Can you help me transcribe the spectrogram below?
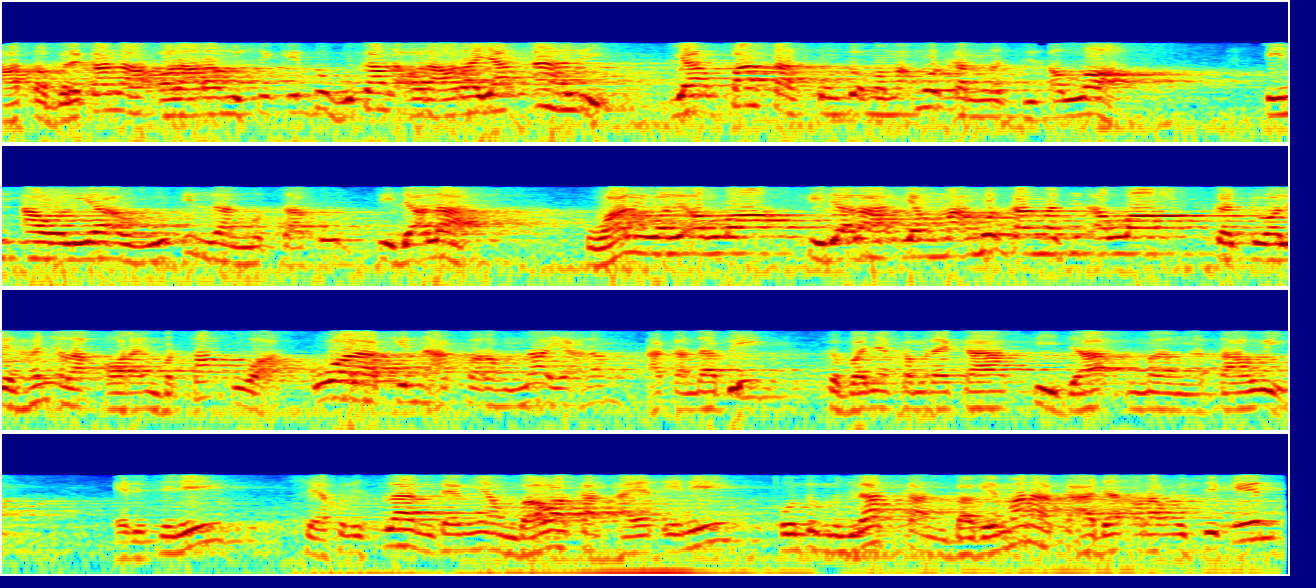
atau bukanlah orang-orang musyrik itu bukanlah orang-orang yang ahli yang pantas untuk memakmurkan masjid Allah. In awliya'uhu illa muttaqun. Tidaklah wali-wali Allah, tidaklah yang memakmurkan masjid Allah kecuali hanyalah orang yang bertakwa. Walakin aktsarahum la. Akan tapi kebanyakan mereka tidak mengetahui. Eh di sini Syekhul Islam Taimiyah membawakan ayat ini untuk menjelaskan bagaimana keadaan orang musyrikin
